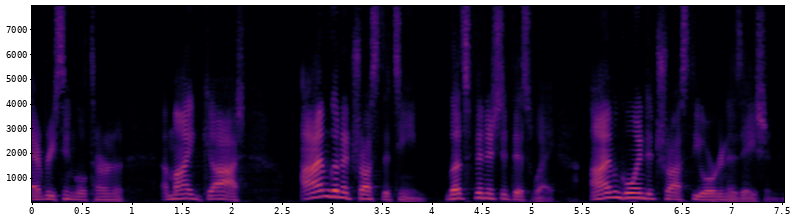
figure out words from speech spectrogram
every single turn. Uh, my gosh, I'm going to trust the team. Let's finish it this way. I'm going to trust the organization.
